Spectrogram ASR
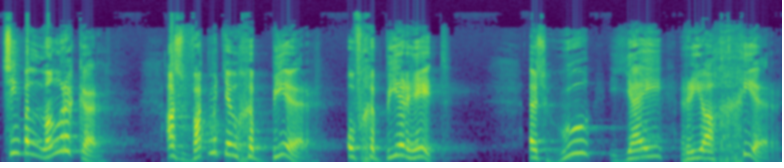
sien belangriker as wat met jou gebeur of gebeur het is hoe jy reageer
